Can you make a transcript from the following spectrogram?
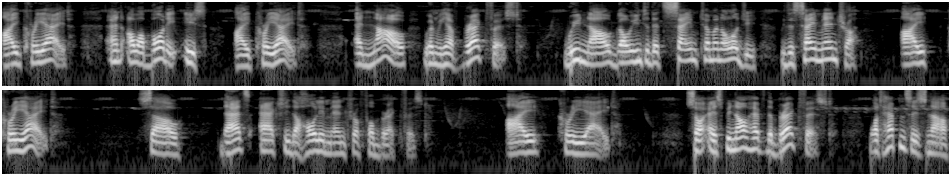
I create and our body is I create. And now, when we have breakfast, we now go into that same terminology with the same mantra I create. So that's actually the holy mantra for breakfast I create. So, as we now have the breakfast, what happens is now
